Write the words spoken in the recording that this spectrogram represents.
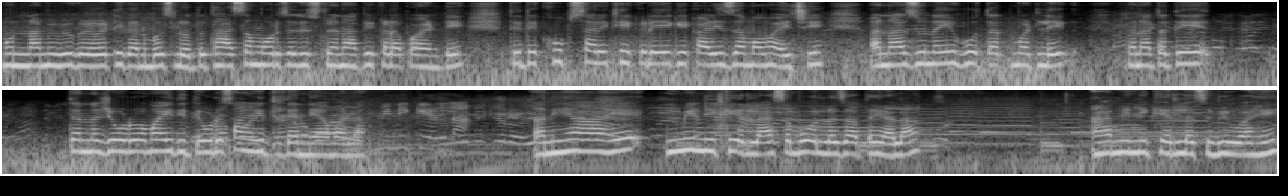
म्हणून आम्ही वेगवेगळ्या ठिकाणी बसलो होतो. तर हा समोरचा दिसतोय ना हा खेकडा पॉईंट आहे. तिथे खूप सारे खेकडे एकेकाळी जमा व्हायचे आणि अजूनही होतात म्हटले. पण आता ते त्यांना जेवढं माहिती तेवढं सांगितलं त्यांनी आम्हाला. आणि हा आहे मिनी केरला असं बोललं जातं ह्याला हा मिनी केरलाचं व्ह्यू आहे.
